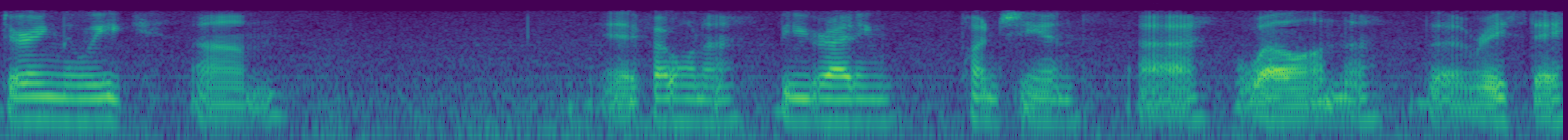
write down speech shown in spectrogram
during the week. Um, if I want to be riding punchy and uh, well on the the race day.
